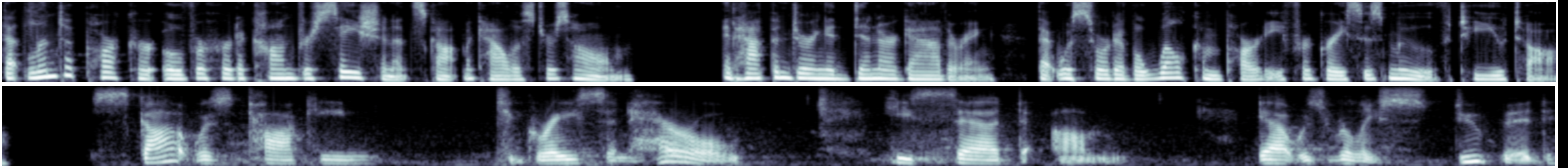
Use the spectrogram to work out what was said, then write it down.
that Linda Parker overheard a conversation at Scott McAllister's home. It happened during a dinner gathering that was sort of a welcome party for Grace's move to Utah. Scott was talking to Grace and Harold. He said, um, Yeah, it was really stupid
